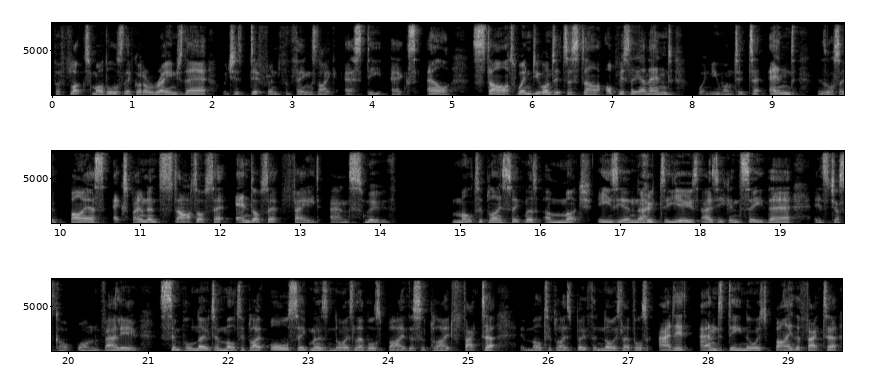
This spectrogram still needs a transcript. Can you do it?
For Flux models, they've got a range there, which is different for things like SDXL. Start, when do you want it to start, obviously, and end when you want it to end. There's also bias, exponent, start offset, end offset, fade, and smooth. Multiply sigmas are much easier node to use. As you can see there, it's just got one value. Simple node to multiply all sigmas noise levels by the supplied factor. It multiplies both the noise levels added and denoised by the factor,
